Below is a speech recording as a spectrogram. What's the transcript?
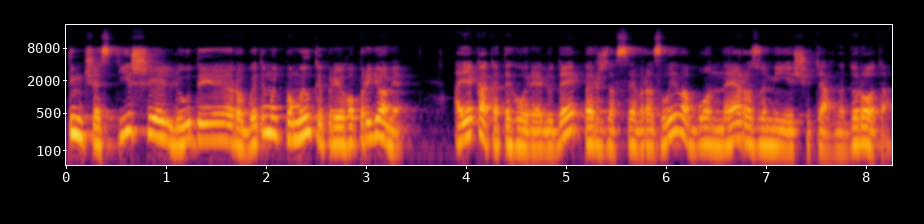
тим частіше люди робитимуть помилки при його прийомі. А яка категорія людей перш за все вразлива, бо не розуміє, що тягне до рота?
